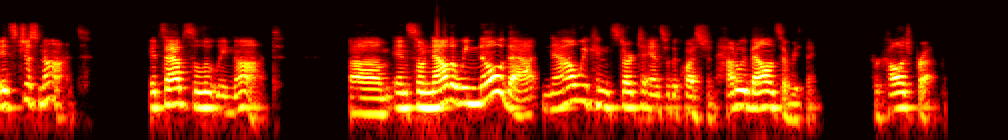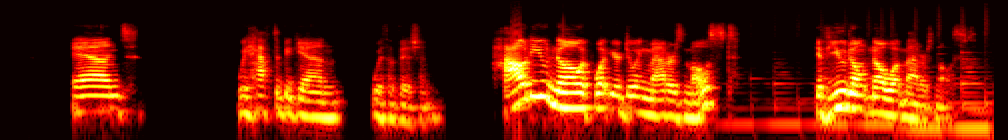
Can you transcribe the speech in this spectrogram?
It's just not. It's absolutely not. Um, and so now that we know that, now we can start to answer the question how do we balance everything for college prep? And we have to begin with a vision. How do you know if what you're doing matters most if you don't know what matters most?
